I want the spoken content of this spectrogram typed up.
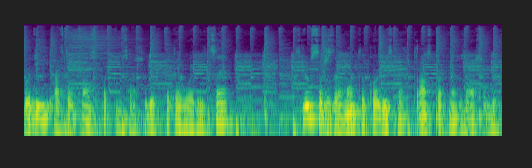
водій автотранспортних засобів категорії С, слюсар з ремонту колісних транспортних засобів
